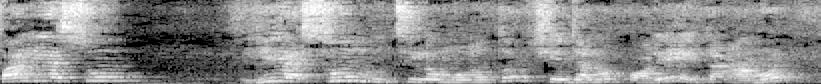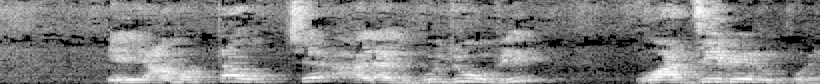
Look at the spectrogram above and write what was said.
ফালিয়াসুম লিয়াসুম ছিল মূলত, সে যেন করে এটা আমর এই আমরটা হচ্ছে আলাল বুজুবি ওয়াজিবের উপরে।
